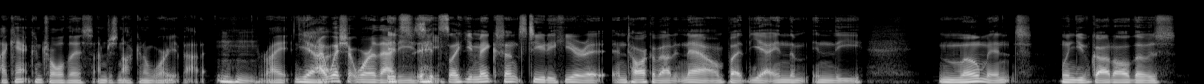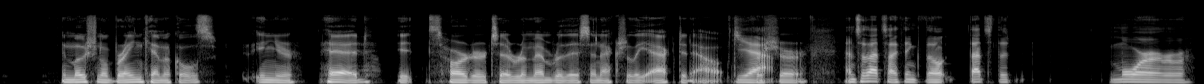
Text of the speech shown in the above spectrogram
I can't control this. I'm just not going to worry about it. mm-hmm. Right? Yeah. I wish it were that it's, easy. it's like it makes sense to you to hear it and talk about it now but yeah in the in the moment when you've got all those emotional brain chemicals in your head it's harder to remember this and actually act it out Yeah. for sure And so that's I think the that's the more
